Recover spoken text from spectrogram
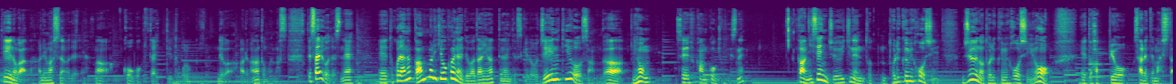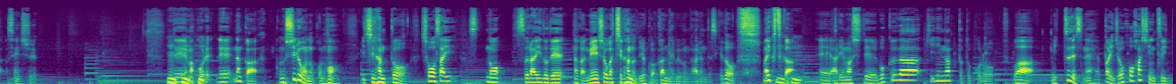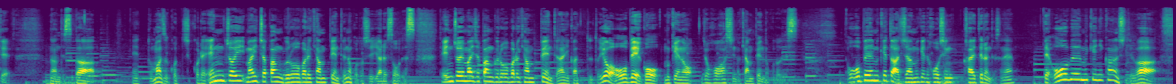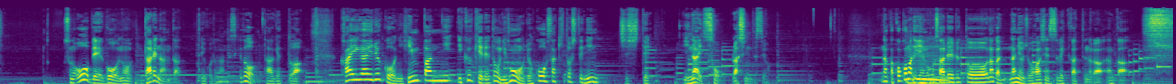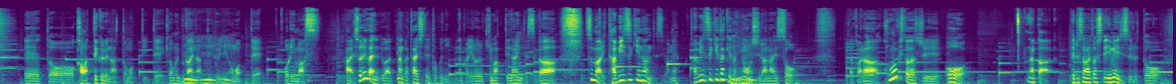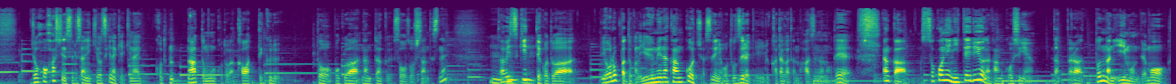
ていうのがありましたのでまあ交互期待っていうところではあるかなと思います。で最後ですね、えー、とこれはなんかあんまり業界内で話題になってないんですけど JNTO さんが日本政府観光局ですね。が2011年の取り組み方針10の取り組み方針を、えー、と発表されてました先週。で、まあ、これでなんかこの資料のこの一覧と詳細のスライドでなんか名称が違うのでよくわかんない部分があるんですけど、まあ、いくつか、うんうん。えーありまして僕が気になったところは3つですね。やっぱり情報発信についてなんですが、えっと、まずこっちこれ「Enjoy My Japan グローバルキャンペーン」というのを今年やるそうです。で Enjoy My Japan グローバルキャンペーンって何かっていうと要は欧米豪向けの情報発信のキャンペーンのことです。欧米向けとアジア向けで方針変えてるんですね。で欧米向けに関してはその欧米豪の誰なんだっていうことなんですけどターゲットは。海外旅行に頻繁に行くけれど日本を旅行先として認知していない層らしいんですよ。なんかここまで言語化されるとなんか何を情報発信すべきかっていうのがなんかえー、と変わってくるなと思っていて興味深いなっていうふうに思っております。はい、それ以外はなんか大して特になんかいろいろ決まってないんですがつまり旅好きなんですよね。旅好きだけど日本を知らない層だからこの人たちをなんかペルソナとしてイメージすると情報発信する際に気をつけなきゃいけないことなと思うことが変わってくると僕はなんとなく想像したんですね。旅好きってことはヨーロッパとかの有名な観光地はすでに訪れている方々のはずなのでなんかそこに似ているような観光資源だったらどんなにいいもんでも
